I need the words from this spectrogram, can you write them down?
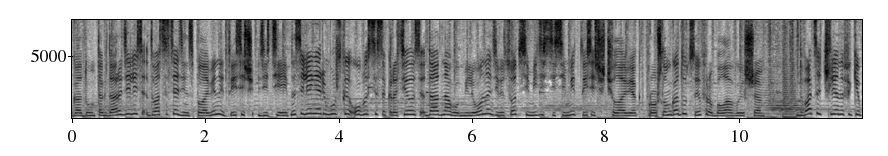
году. Тогда родились 21,5 тысяч детей. Население Оренбургской области сократилось до 1 миллиона 977 тысяч человек. В прошлом году цифра была выше. 20 членов экипажа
